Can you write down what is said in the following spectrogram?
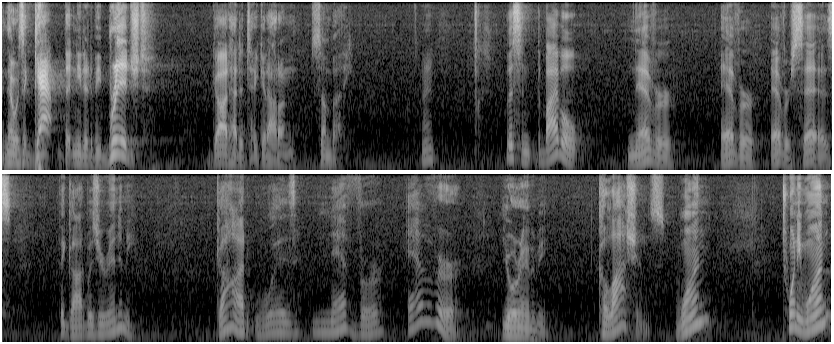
And there was a gap that needed to be bridged. God had to take it out on somebody. Right? Listen, the Bible never, ever, ever says that God was your enemy. God was never, ever your enemy. Colossians 1 21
